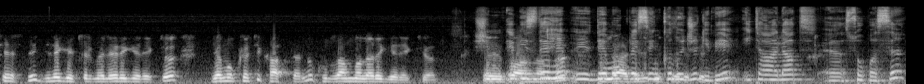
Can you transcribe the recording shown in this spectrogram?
sesle dile getirmeleri gerekiyor. Demokratik haklarını kullanmaları gerekiyor. Şimdi E, bu bizde hep e, demokrasinin kılıcı gibi ithalat e, sopası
